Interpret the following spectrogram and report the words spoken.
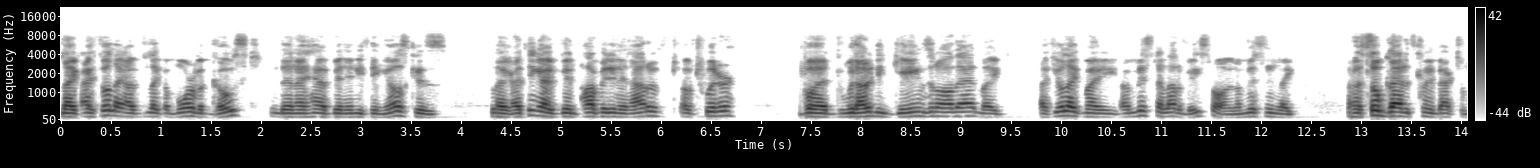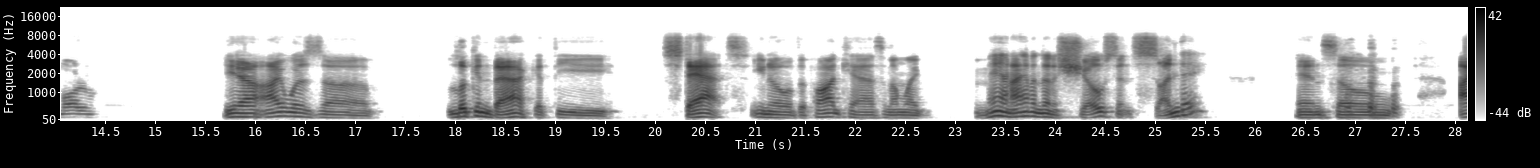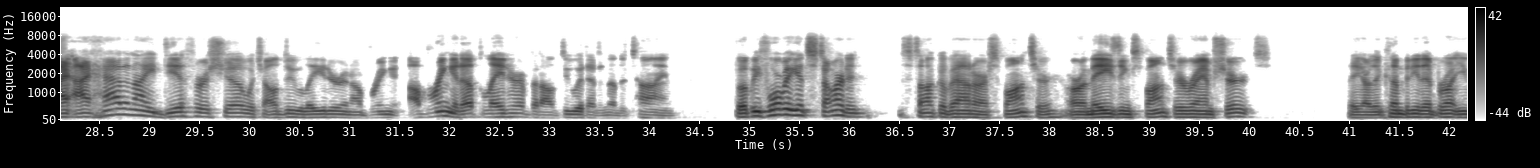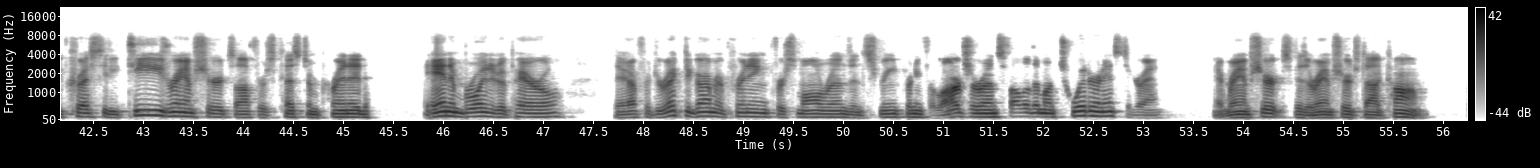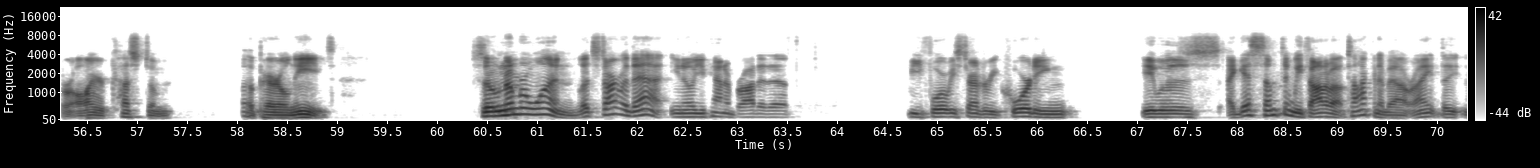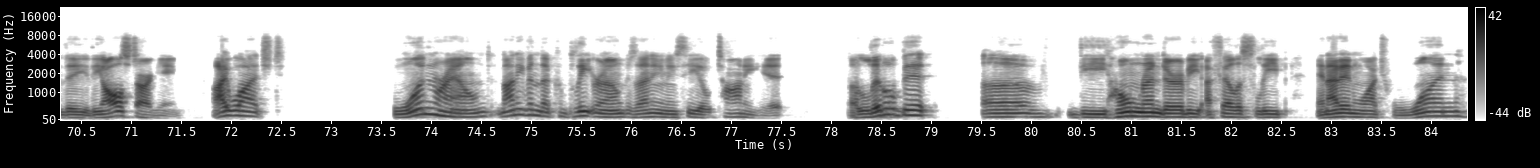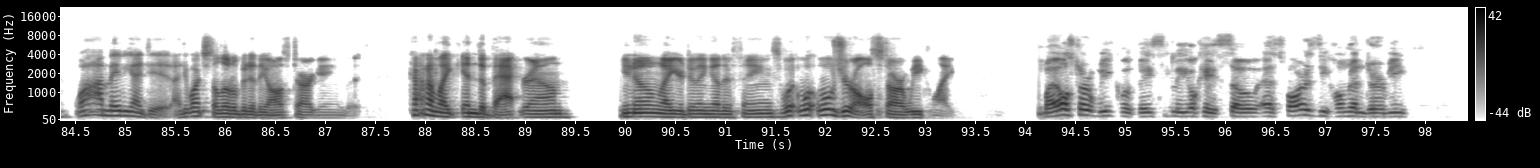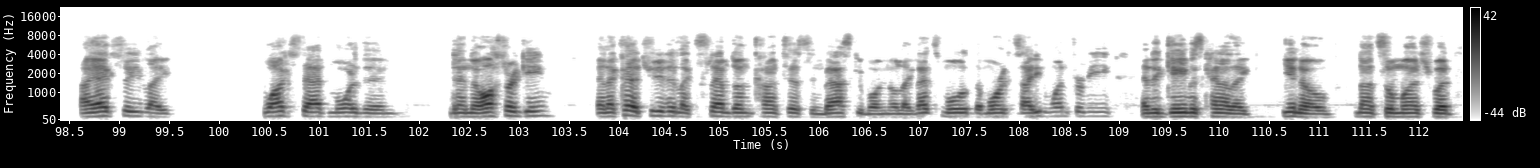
like I feel like I've like a more of a ghost than I have been anything else. Because like I think I've been popping in and out of of Twitter, but without any games and all that, like I feel like my I'm missing a lot of baseball, and I'm missing like I'm so glad it's coming back tomorrow. Yeah, I was uh, looking back at the stats, you know, of the podcast, and I'm like, man, I haven't done a show since Sunday. And so I, I had an idea for a show, which I'll do later, and I'll bring it. I'll bring it up later, but I'll do it at another time. But before we get started, let's talk about our sponsor, our amazing sponsor, Ram Shirts. They are the company that brought you Crush City Tees. Ram Shirts offers custom printed and embroidered apparel. They offer direct to garment printing for small runs and screen printing for larger runs. Follow them on Twitter and Instagram at Ram Shirts. Visit ramshirts.com for all your custom apparel needs. So, number one, let's start with that. You know, you kind of brought it up before we started recording it was i guess something we thought about talking about right? The the the all-star game. I watched one round not even the complete round because i didn't even see Ohtani hit. A little bit of the home run derby i fell asleep and i didn't watch one. Well maybe i did. I watched a little bit of the all-star game but kind of like in the background you know while you're doing other things. What, what, what was your all-star week like my All Star week was basically okay. So as far as the home run derby, I actually like watched that more than than the All Star game, and I kind of treated it like slam dunk contest in basketball. You know, like that's more the more exciting one for me, and the game is kind of like you know not so much. But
